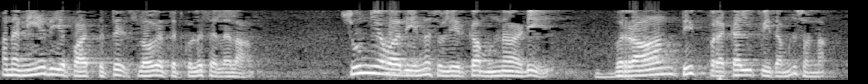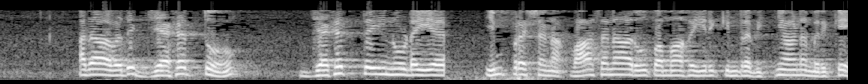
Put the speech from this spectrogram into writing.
அந்த நியதியை பார்த்துட்டு ஸ்லோகத்திற்குள்ள செல்லலாம். சூன்யவாதி என்ன சொல்லியிருக்கா முன்னாடி? பிராந்தி பிரகல்பிதம்னு சொன்னான். அதாவது ஜெகத்தும் ஜெகத்தினுடைய இம்ப்ரெஷனா வாசனா ரூபமாக இருக்கின்ற விஞ்ஞானம் இருக்கே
